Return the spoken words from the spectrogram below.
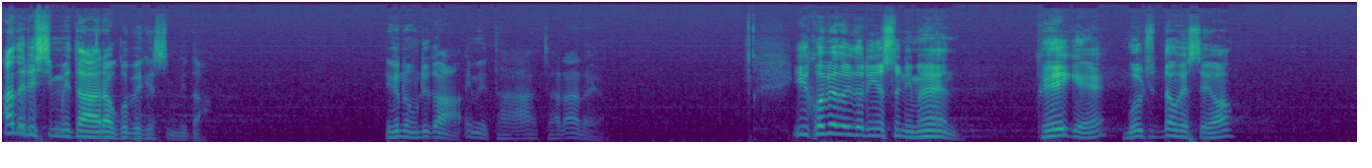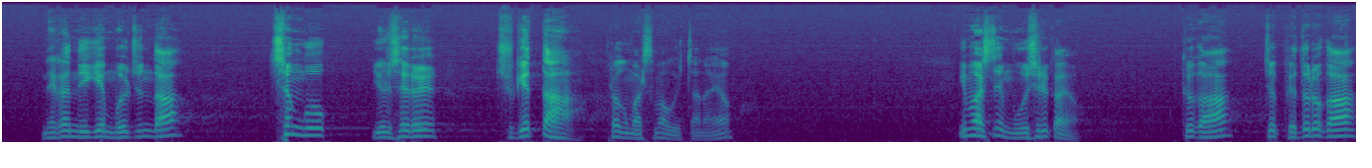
아들이십니다라고 고백했습니다. 이거는 우리가 이미 다 잘 알아요. 이 고백을 들은 예수님은 그에게 뭘 준다고 했어요? 내가 네게 뭘 준다? 천국 열쇠를 주겠다라고 말씀하고 있잖아요. 이 말씀이 무엇일까요? 그가 즉 베드로가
